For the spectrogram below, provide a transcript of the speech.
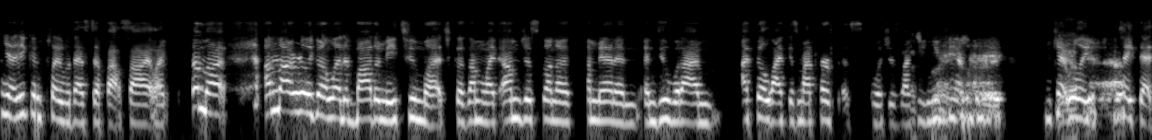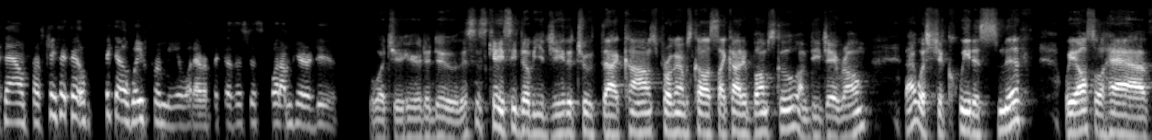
yeah, you can play with that stuff outside. Like I'm not, I'm not really gonna let it bother me too much because I'm like I'm just gonna come in and, and do what I'm I feel like is my purpose, which is like That's you, you can't you can't Yeah. really take that down from can't take that, take that away from me or whatever because it's just what I'm here to do. what you're here to do. This is KCWG, thetruth.com's program is called Psychotic Bump School. I'm DJ Rome. That was Shequeta Smith. We also have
